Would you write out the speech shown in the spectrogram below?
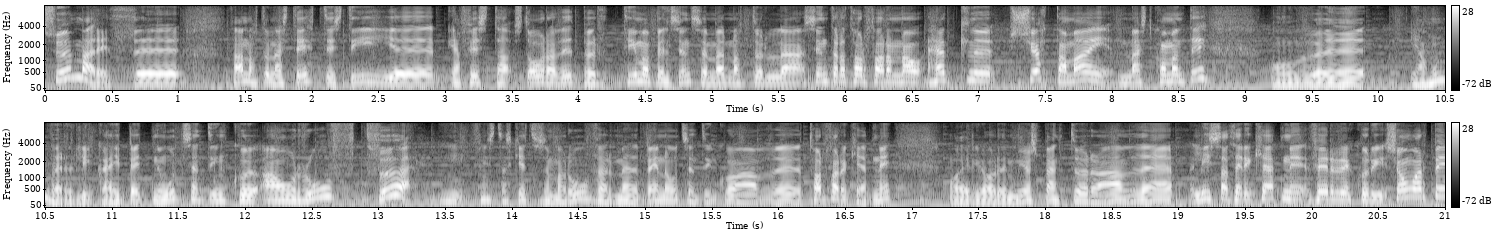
sömarið uh, það náttúrulega styttist í já, fyrsta stóra viðbörð tímabilsin sem er náttúrulega sindratorfaran á hellu 7. mæ næstkomandi og Já, hún verður líka í beinni útsendingu á RÚF 2 í finnsta skipti sem að RÚF er með beina útsendingu af uh, torfærukeppni og er ég orðið mjög spenntur að uh, lýsa þeirri keppni fyrir ykkur í sjónvarpi.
